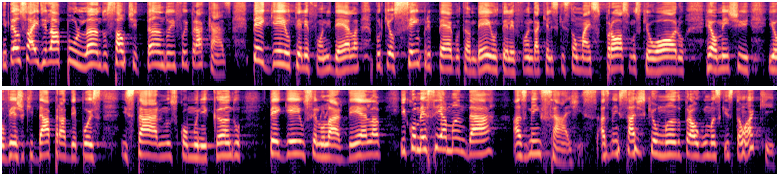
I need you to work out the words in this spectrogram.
Então eu saí de lá pulando, saltitando e fui para casa. Peguei o telefone dela, porque eu sempre pego pego também o telefone daqueles que estão mais próximos, que eu oro, realmente eu vejo que dá para depois estar nos comunicando. Peguei o celular dela e comecei a mandar as mensagens. As mensagens que eu mando para algumas que estão aqui.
